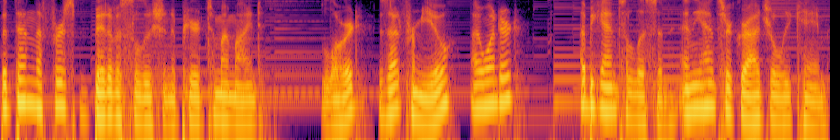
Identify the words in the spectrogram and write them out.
but then the first bit of a solution appeared to my mind. Lord, is that from you? I wondered. I began to listen, and the answer gradually came.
